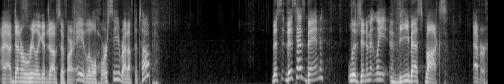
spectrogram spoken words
I, have done a really good job so far. Hey, little horsey right off the top. This this has been legitimately the best box ever.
